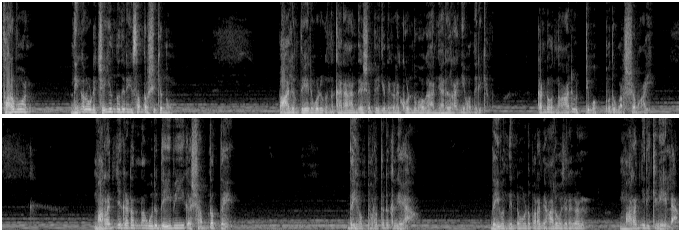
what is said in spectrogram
ഫറവോൻ നിങ്ങളോട് ചെയ്യുന്നതിനെ സന്ദർശിക്കുന്നു. പാലും തേനും ഒഴുകുന്ന കനാൻ ദേശത്തേക്ക് നിങ്ങളെ കൊണ്ടുപോകാൻ ഞാൻ ഇറങ്ങി വന്നിരിക്കുന്നു. കണ്ടോ നാനൂറ്റി മുപ്പത് വർഷമായി മറഞ്ഞു കിടന്ന ഒരു ദൈവീക ശബ്ദത്തെ ദൈവം പുറത്തെടുക്കുകയാ. ദൈവം നിന്നോട് പറഞ്ഞ ആലോചനകൾ മറഞ്ഞിരിക്കുകയില്ല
